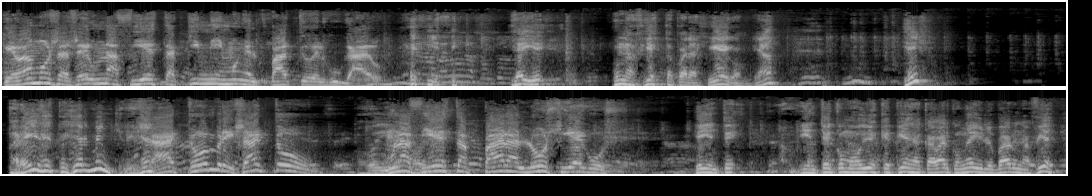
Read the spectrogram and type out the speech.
Que vamos a hacer una fiesta aquí mismo en el patio del juzgado. y eh, una fiesta para ciegos, hombre, ¿ah? Para ellos especialmente, ¿verdad? Exacto, hombre, exacto. Oye, Una oye. fiesta para los ciegos. Y entonces, y entonces, ¿cómo Dios que piensa acabar con ellos y les va a dar una fiesta?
